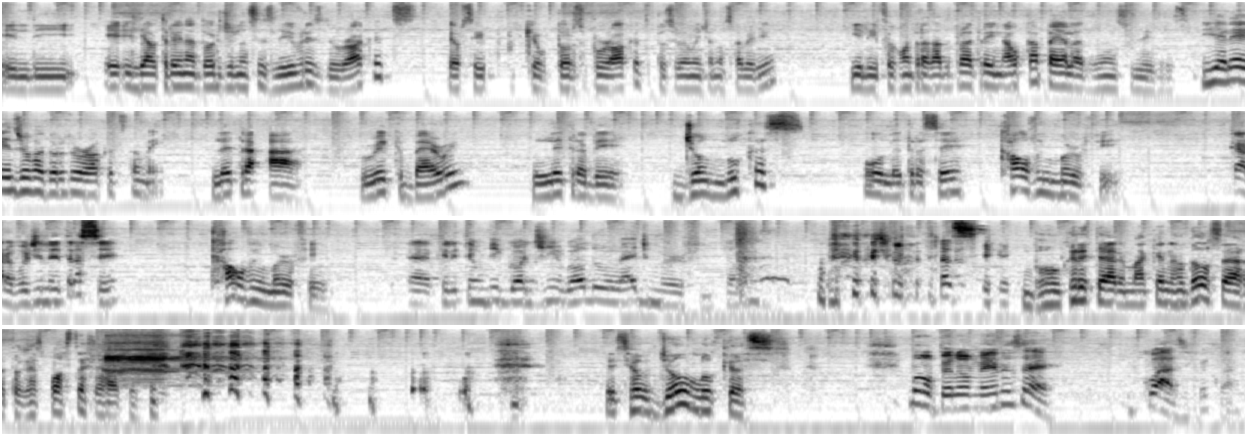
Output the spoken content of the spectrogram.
ele, ele é o treinador de lances livres do Rockets. Eu sei porque eu torço pro Rockets, possivelmente eu não saberia. E ele foi contratado para treinar o Capela dos lances livres. E ele é ex-jogador do Rockets também. Letra A: Rick Barry. Letra B: John Lucas. Ou letra C: Calvin Murphy. Cara, eu vou de letra C. Calvin Murphy. É, que ele tem um bigodinho igual do Ed Murphy. Então. eu vou de letra C. Bom critério, mas que não deu certo. Resposta errada. Esse é o John Lucas. Bom, pelo menos é. Quase, foi quase.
